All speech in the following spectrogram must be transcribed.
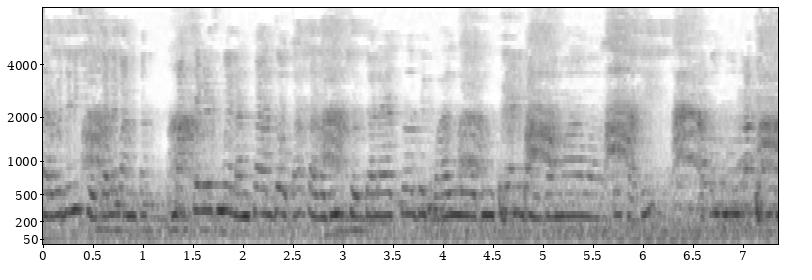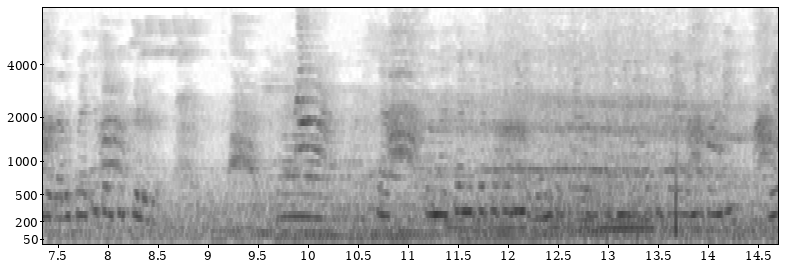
सार्वजनिक शौचालय बांधकाम मागच्या वेळेस महिलांचा अर्ज होता सार्वजनिक शौचालयाचं देखभाल दुरुस्ती आणि बांधकामासाठी आपण दोन लाख पन्नास हजार रुपयाची तरतूद केलेली आहे. शासनाच्या निकषाप्रमाणे ध्वनिकचरा व्यवस्थापनाबाबत उपाययोजना करणे हे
